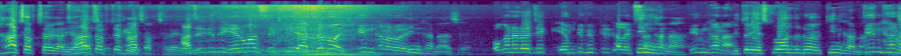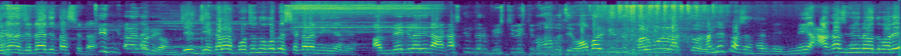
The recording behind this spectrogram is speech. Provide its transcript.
ঝাঁ চকচকে গাড়ি ঝাঁ আছে। চকচকে। ঝাঁ চকচকে আজকে কিন্তু এন ওয়ান সিক্সটি একটা নয় তিনখানা রয়েছে। তিনখানা আছে। ওখানে রয়েছে এমটি ফিফটির কালেকশন তিনখানা। তিনখানা। ভিতরে এসপি ওয়ান টোয়েন্টি ফাইভ তিনখানা। তিনখানা। যেখানে যেটা আছে তার সেটা। তিনখানা করে। যে যে কালার পছন্দ করবে সে কালার নিয়ে যাবে। আর মেঘলা দিন আকাশ কিন্তু বৃষ্টি বৃষ্টি ভাব হচ্ছে অফার কিন্তু ঝলমলে রাখতে হবে। হান্ড্রেড পার্সেন্ট থাকবে। আকাশ মেঘলা হতে পারে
